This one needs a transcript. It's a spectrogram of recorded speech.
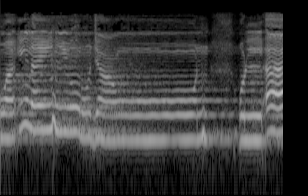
وإليه يرجعون. قل آه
